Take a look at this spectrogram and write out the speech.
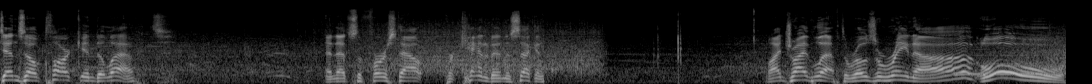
Denzel Clarke into left. And that's the first out for Canada in the second. Line drive left. Arozarena. Whoa! Oh,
